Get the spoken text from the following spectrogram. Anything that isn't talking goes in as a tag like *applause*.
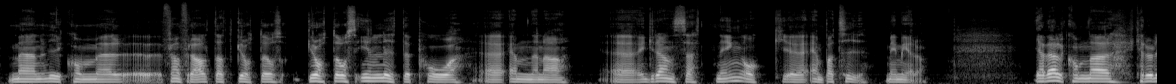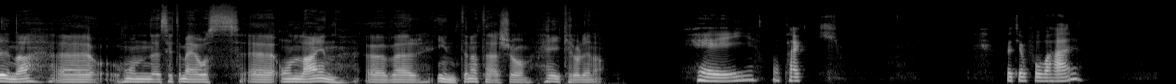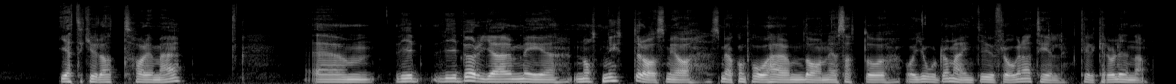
Men vi kommer eh, framförallt att grotta oss, grotta oss in lite på eh, ämnena eh, gränssättning och empati med mera. Jag välkomnar Carolina. Hon sitter med oss online över internet här så hej Carolina! Hej och tack för att jag får vara här. Jättekul att ha dig med. Um, vi, vi börjar med något nytt idag som jag, som jag kom på häromdagen när jag satt och, och gjorde de här intervjufrågorna till, till Carolina.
